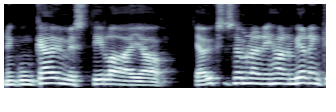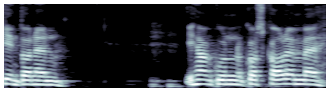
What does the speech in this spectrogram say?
niin kuin käymistilaa. Ja, ja yksi semmoinen ihan mielenkiintoinen, ihan kun, koska olemme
